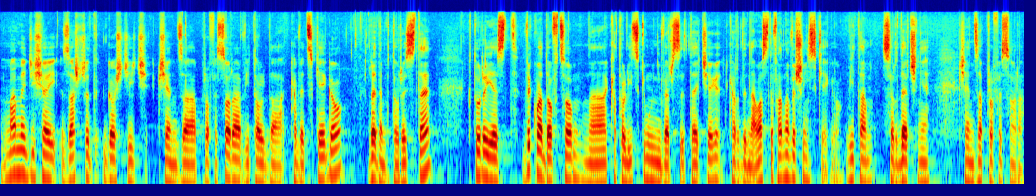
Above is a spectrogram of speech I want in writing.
Mamy dzisiaj zaszczyt gościć księdza profesora Witolda Kaweckiego, redemptorystę, który jest wykładowcą na Katolickim Uniwersytecie kardynała Stefana Wyszyńskiego. Witam serdecznie księdza profesora.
